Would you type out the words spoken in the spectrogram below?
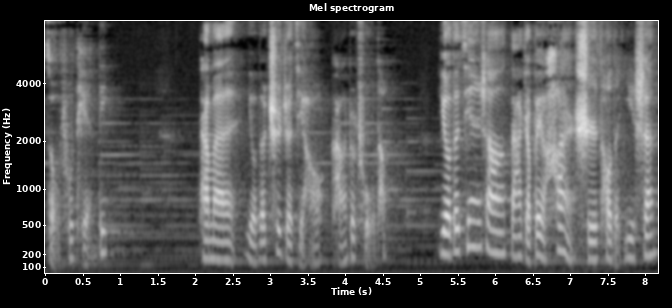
走出田地，他们有的赤着脚扛着锄头，有的肩上搭着被汗湿透的衣衫，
